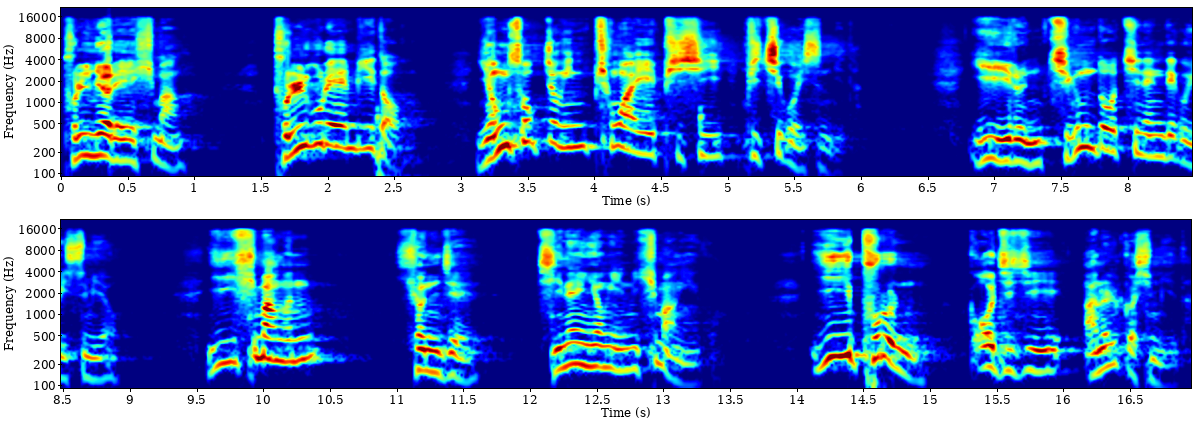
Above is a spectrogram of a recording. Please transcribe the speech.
불멸의 희망, 불굴의 미덕, 영속적인 평화의 빛이 비치고 있습니다. 이 일은 지금도 진행되고 있으며 이 희망은 현재 진행형인 희망이고 이 불은 꺼지지 않을 것입니다.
